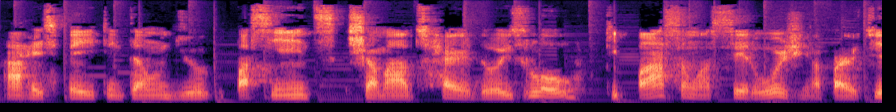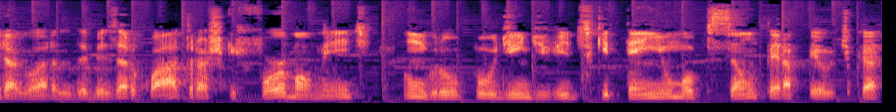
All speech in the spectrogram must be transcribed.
a respeito então de pacientes chamados HER2 low, que passam a ser hoje, a partir agora do DB04, acho que formalmente, um grupo de indivíduos que tem uma opção terapêutica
